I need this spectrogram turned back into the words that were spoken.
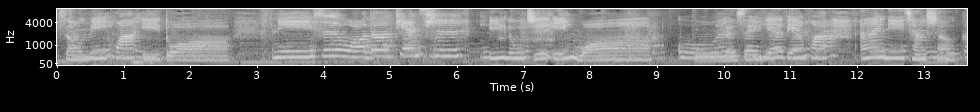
送你花一朵。你是我的天使，一路指引我。无论岁月变化，爱你唱首歌。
